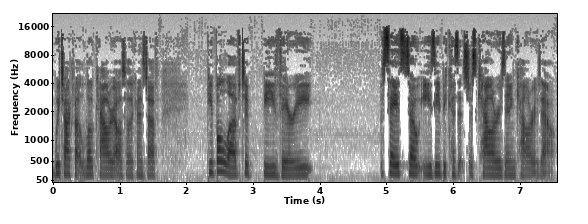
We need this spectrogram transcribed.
we talked about low calorie, all this other kind of stuff. People love to be very, say it's so easy because it's just calories in and calories out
